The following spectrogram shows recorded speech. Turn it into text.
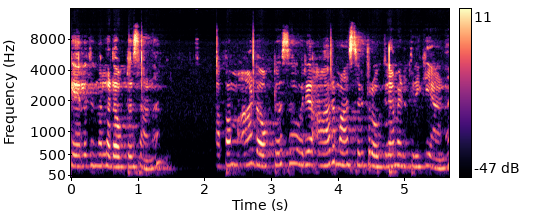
കേരളത്തിൽ നിന്നുള്ള ഡോക്ടേഴ്സാണ് അപ്പം ആ ഡോക്ടേഴ്സ് ഒരു ആറ് മാസത്തെ പ്രോഗ്രാം എടുത്തിരിക്കുകയാണ്.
